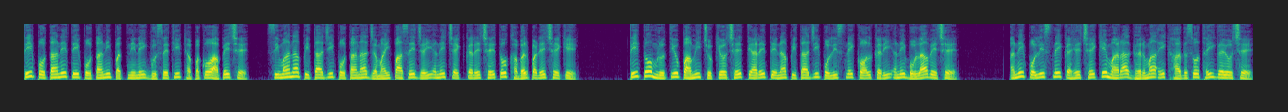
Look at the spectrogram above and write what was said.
તે પોતાને તે પોતાની પત્નીને ગુસ્સેથી ઠપકો આપે છે. સીમાના પિતાજી પોતાના જમાઈ પાસે જઈ અને ચેક કરે છે તો ખબર પડે છે કે તે તો મૃત્યુ પામી ચૂક્યો છે ત્યારે તેના પિતાજી પોલીસને કોલ કરી અને બોલાવે છે. અને પોલીસને કહે છે કે મારા ઘરમાં એક હાદસો થઈ ગયો છે.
